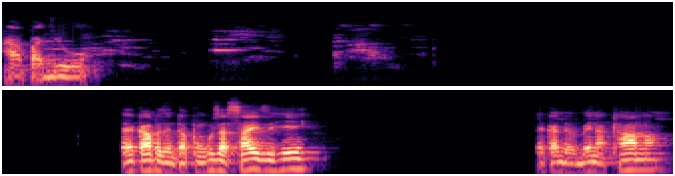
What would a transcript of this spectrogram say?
hapa juu. Weka hapa, zitapunguza size hii weka hadi arobaini na tano.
